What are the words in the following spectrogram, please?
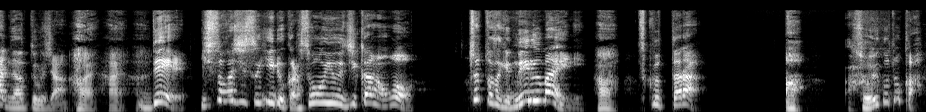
ーってなってるじゃん。はい、はい、はい。で、忙しすぎるから、そういう時間を、ちょっとだけ寝る前には作ったら、あ、そういうことか。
